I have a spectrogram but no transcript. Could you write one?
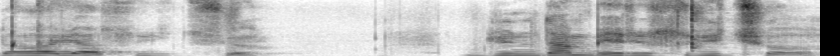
Bu da hala su içiyor. Dünden beri su içiyor.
